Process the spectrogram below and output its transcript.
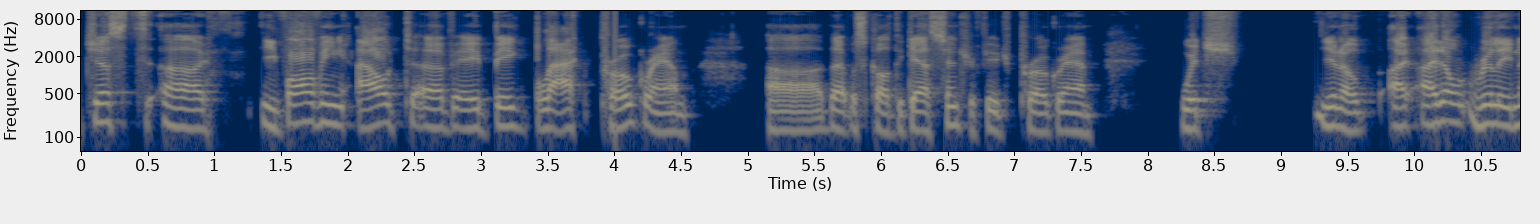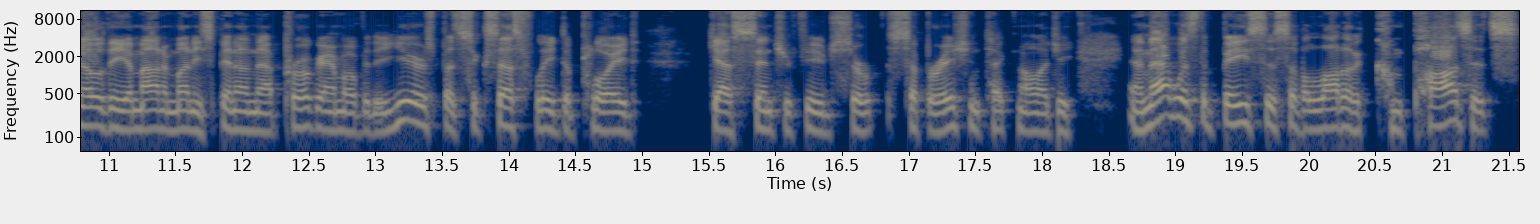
just uh, evolving out of a big black program uh, that was called the gas centrifuge program, which you know I, I don't really know the amount of money spent on that program over the years, but successfully deployed gas centrifuge ser- separation technology, and that was the basis of a lot of the composites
